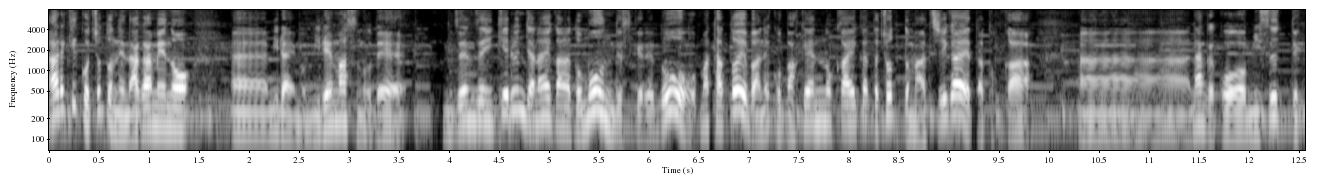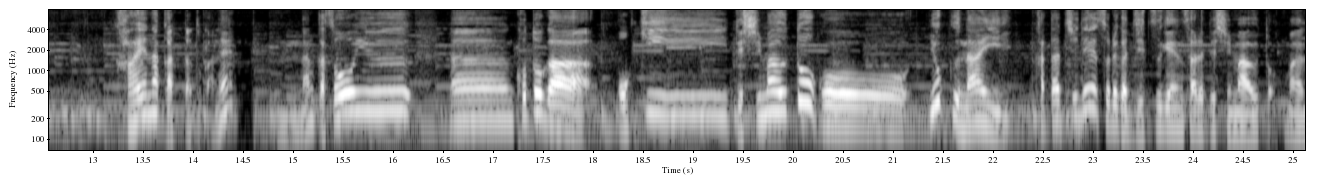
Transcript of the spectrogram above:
あれ結構ちょっとね、長めの、えー、未来も見れますので、全然いけるんじゃないかなと思うんですけれど、まあ、例えばね、こう馬券の買い方ちょっと間違えたとか、あなんかこうミスって買えなかったとかね、うん、なんかそういう、うんことが起きてしまうとこう良くない形でそれが実現されてしまうと、まあ、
